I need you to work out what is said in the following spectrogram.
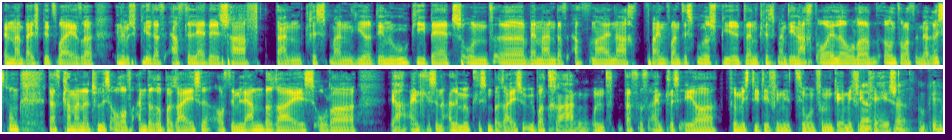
Wenn man beispielsweise in einem Spiel das erste Level schafft, dann kriegt man hier den Rookie Badge und äh, wenn man das erste Mal nach 22 Uhr spielt, dann kriegt man die Nachteule oder irgend sowas in der Richtung. Das kann man natürlich auch auf andere Bereiche aus dem Lernbereich oder ja eigentlich in alle möglichen Bereiche übertragen. Und das ist eigentlich eher für mich die Definition von Gamification. Ja, ja, okay.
